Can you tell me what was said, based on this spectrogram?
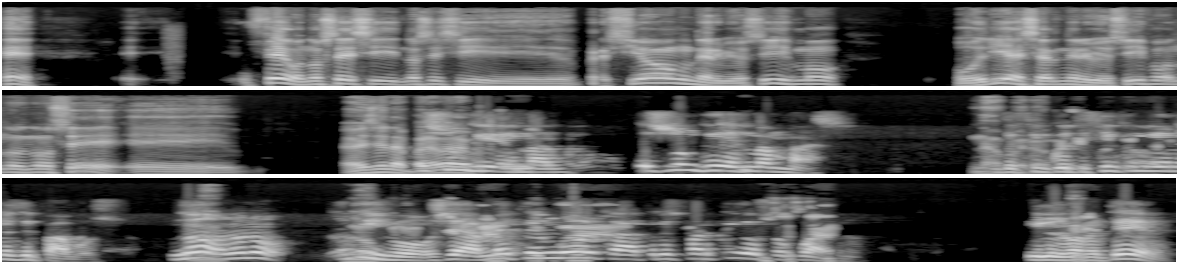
feo, no sé si, no sé si presión, nerviosismo, podría ser nerviosismo, no, no sé. Eh, a veces la palabra. Es un Griezmann, es un Griezmann más. de 55 millones de pavos. No, no, no, lo mismo. O sea, meten gol cada tres partidos o cuatro. Y los va a meter.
